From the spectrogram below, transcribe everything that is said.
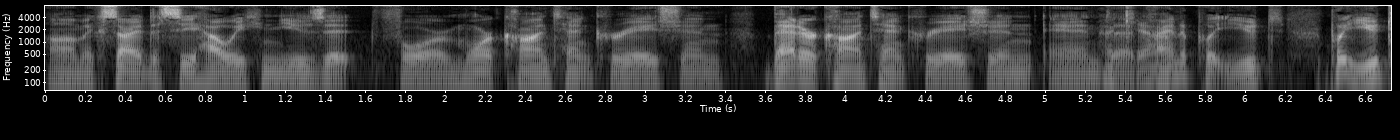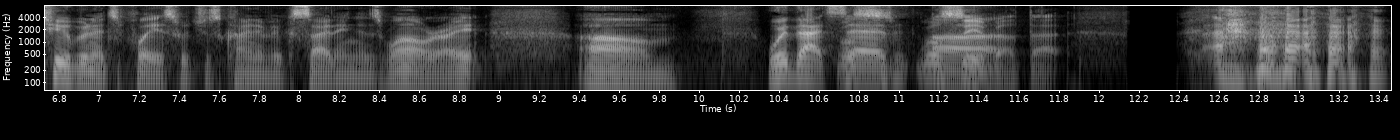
Um, excited to see how we can use it for more content creation, better content creation, and uh, yeah. kind of put you put YouTube in its place, which is kind of exciting as well, right? Um, with that said, we'll, we'll uh, see about that.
